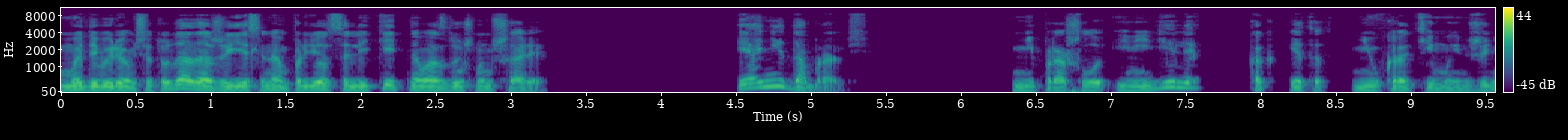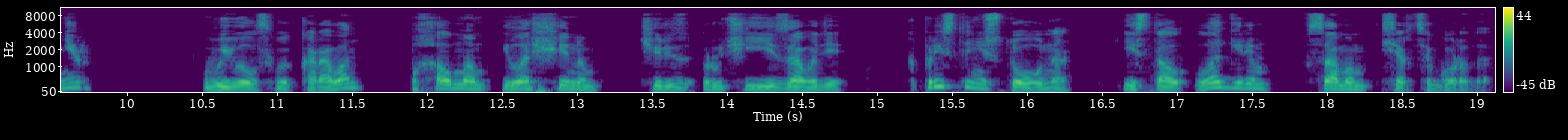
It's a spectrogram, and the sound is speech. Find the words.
«мы доберемся туда, даже если нам придется лететь на воздушном шаре. И они добрались. Не прошло и недели, как этот неукротимый инженер вывел свой караван по холмам и лощинам через ручьи и заводи к пристани Стоуна и стал лагерем в самом сердце города.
